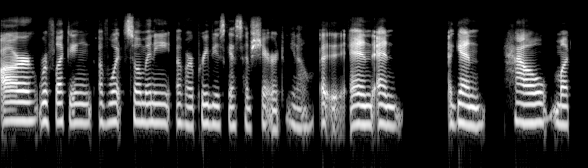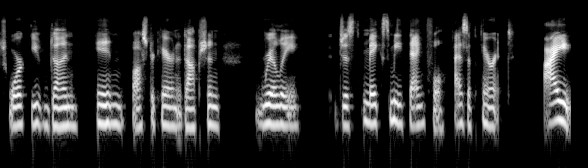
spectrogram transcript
are reflecting of what so many of our previous guests have shared, you know, uh, and and again, how much work you've done in foster care and adoption really just makes me thankful as a parent. I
